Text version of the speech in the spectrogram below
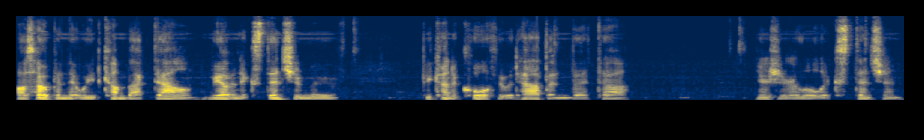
I was hoping that we'd come back down we have an extension move It'd be kind of cool if it would happen but uh, here's your little extension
